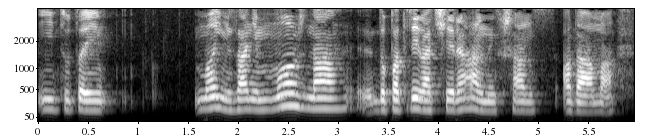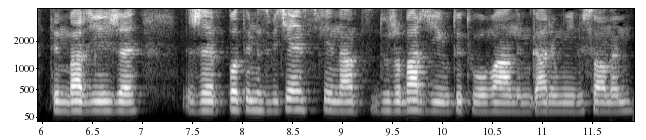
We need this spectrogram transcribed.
I tutaj moim zdaniem można dopatrywać się realnych szans Adama, tym bardziej, że, że po tym zwycięstwie nad dużo bardziej utytułowanym Garym Wilsonem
